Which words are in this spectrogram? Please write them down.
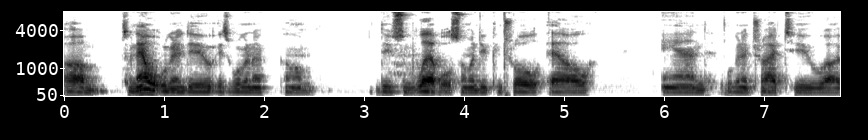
Um, so now what we're going to do is we're going to um, do some levels. So I'm going to do Control L, and we're going to try to uh,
